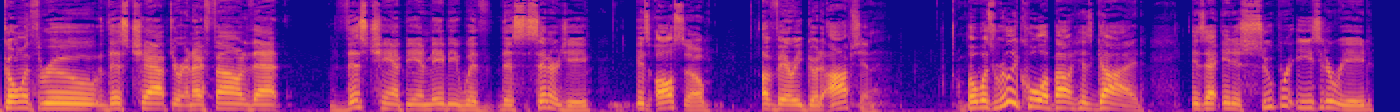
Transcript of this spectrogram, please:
going through this chapter and I found that this champion, maybe with this synergy, is also a very good option. But what's really cool about his guide is that it is super easy to read.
